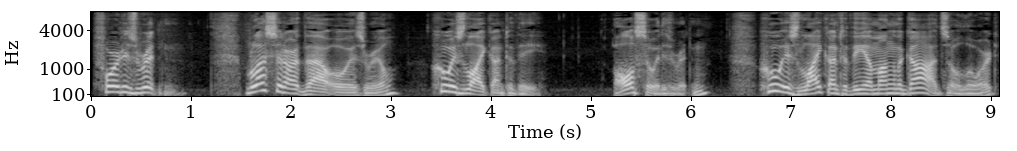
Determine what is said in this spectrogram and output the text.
For it is written, Blessed art thou, O Israel, who is like unto thee? Also it is written, Who is like unto thee among the gods, O Lord?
